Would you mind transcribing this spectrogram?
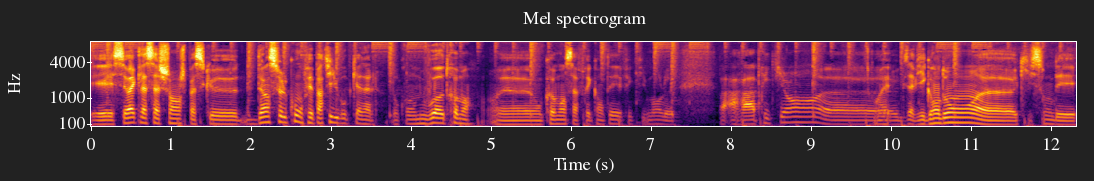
Et c'est vrai que là, ça change parce que d'un seul coup, on fait partie du groupe Canal. Donc on nous voit autrement. Euh, on commence à fréquenter effectivement le bah, Ara Aprikian, euh, Ouais. Xavier Gandon, euh, qui sont des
